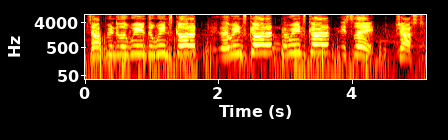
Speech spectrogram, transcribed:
It's up into the wind. The wind's got it. The wind's got it. The wind's got it. It's there. Just.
